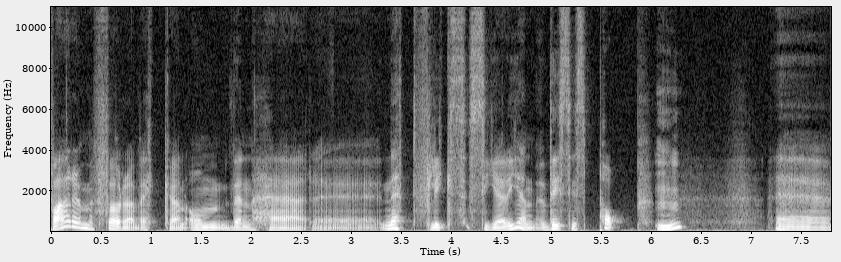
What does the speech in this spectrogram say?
varm förra veckan om den här eh, Netflix-serien This is Pop. Mm, Eh,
